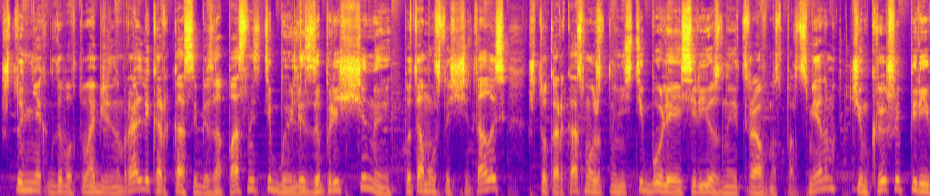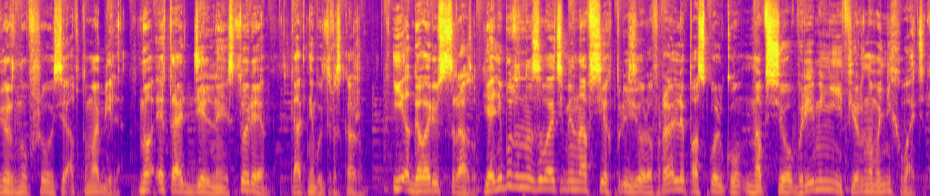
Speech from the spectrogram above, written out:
что некогда в автомобильном ралли каркасы безопасности были запрещены, потому что считалось, что каркас может нанести более серьезные травмы спортсменам, чем крыша перевернувшегося автомобиля. Но это отдельная история, как-нибудь расскажу. И оговорюсь сразу, я не буду называть имена всех призеров ралли, поскольку на все времени эфирного не хватит.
